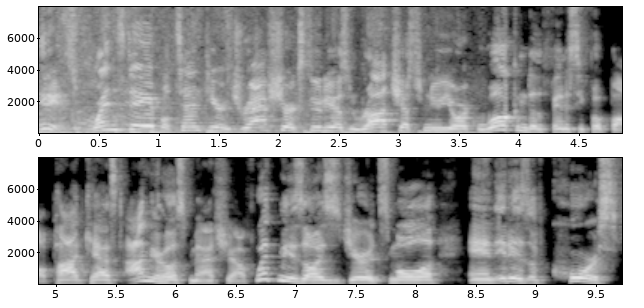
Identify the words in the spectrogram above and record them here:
It is Wednesday, April 10th here in Draft Shark Studios in Rochester, New York. Welcome to the Fantasy Football Podcast. I'm your host, Matt Schauf. With me, as always, is Jared Smola, and it is, of course,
